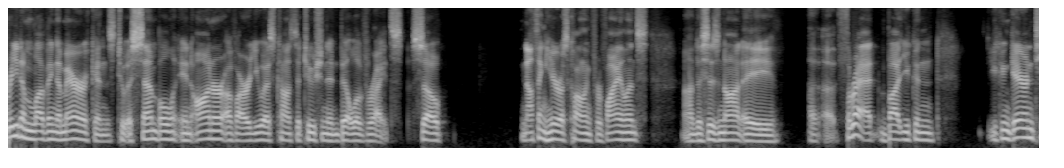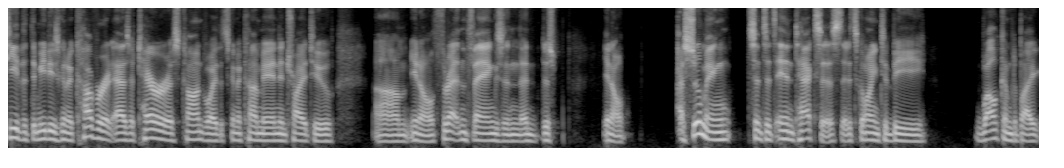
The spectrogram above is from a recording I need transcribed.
freedom loving Americans to assemble in honor of our U.S. Constitution and Bill of Rights. So, nothing here is calling for violence. Uh, this is not a, a, a, threat, but you can you can guarantee that the media is going to cover it as a terrorist convoy that's going to come in and try to, um, you know, threaten things and and just, you know, assuming since it's in Texas that it's going to be welcomed by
